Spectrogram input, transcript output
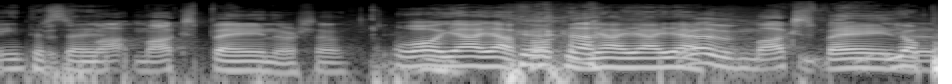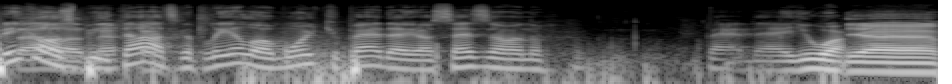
interesē. Ma Max Payne or something. O, jā, jā, fucking, jā, jā, jā. Jā, Max Payne. Jo tālāk bija tāds, ka lielo muļķu pēdējo sezonu, pēdējo, Jā, jā.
